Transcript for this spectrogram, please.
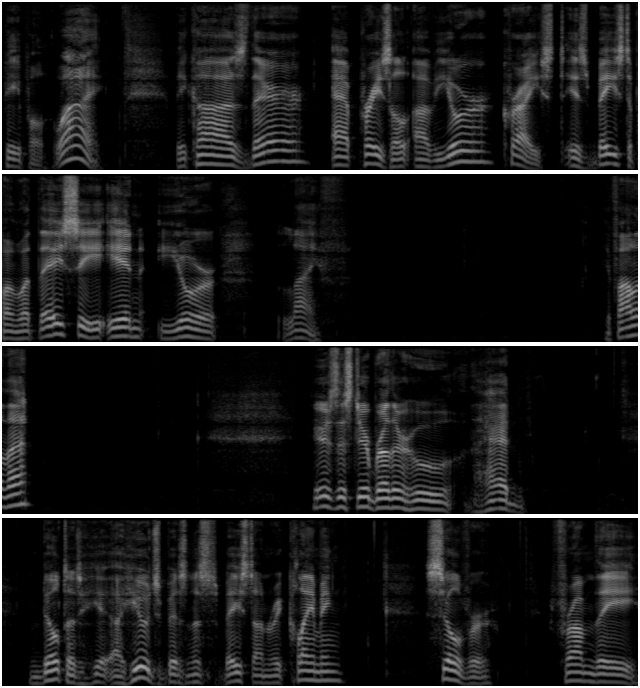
people. Why? because their appraisal of your Christ is based upon what they see in your life. You follow that? Here's this dear brother who had built a, a huge business based on reclaiming silver from the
